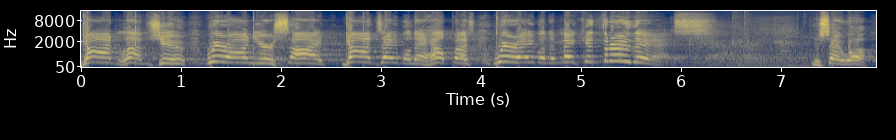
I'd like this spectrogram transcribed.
God loves you. We're on your side. God's able to help us. We're able to make it through this. You say, well,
